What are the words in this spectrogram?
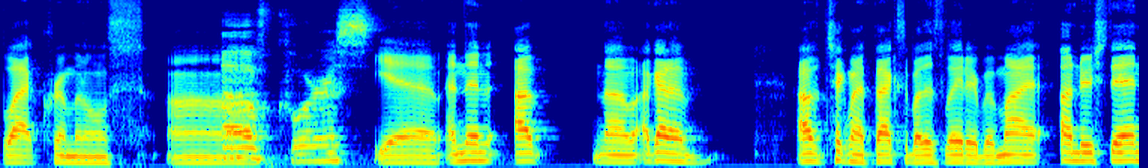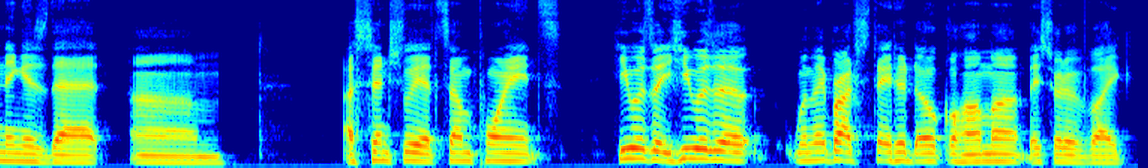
black criminals. Um, of course. Yeah, and then I now I gotta I'll check my facts about this later. But my understanding is that um, essentially at some point he was a he was a when they brought statehood to Oklahoma, they sort of like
